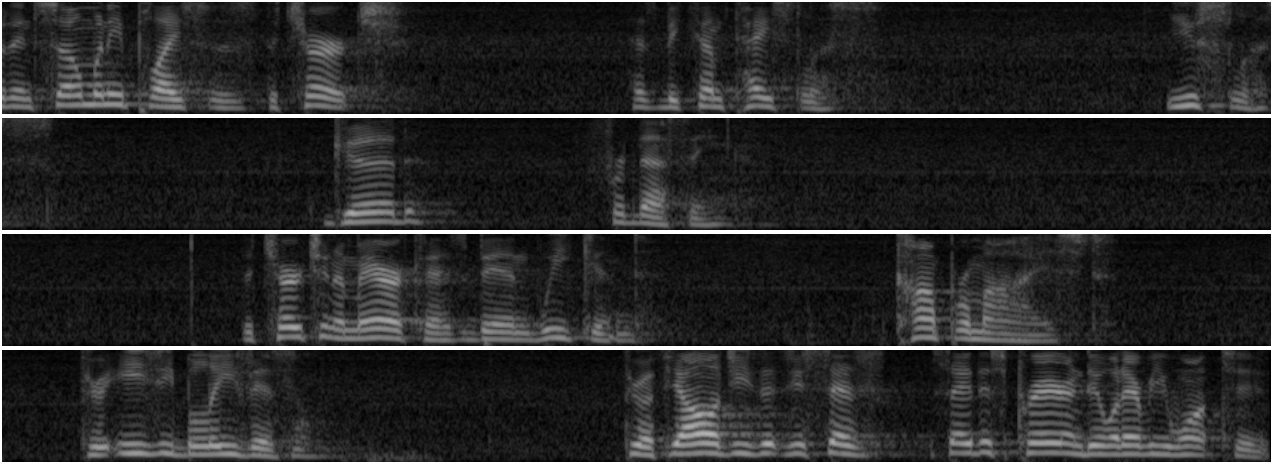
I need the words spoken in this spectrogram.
but in so many places, the church has become tasteless, useless, good for nothing. The church in America has been weakened, compromised through easy believism, through a theology that just says, say this prayer and do whatever you want to.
